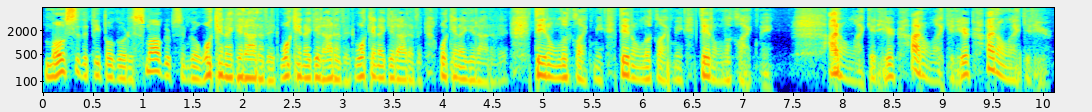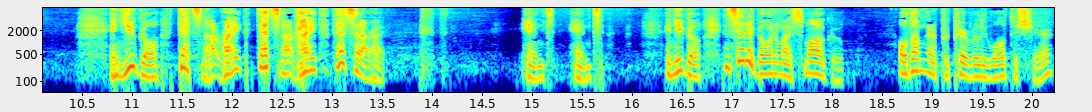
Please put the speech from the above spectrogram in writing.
Most of the people go to small groups and go, What can I get out of it? What can I get out of it? What can I get out of it? What can I get out of it? They don't look like me. They don't look like me. They don't look like me. I don't like it here. I don't like it here. I don't like it here. And you go, That's not right. That's not right. That's not right hint, hint. And you go, instead of going to my small group, although I'm going to prepare really well to share,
